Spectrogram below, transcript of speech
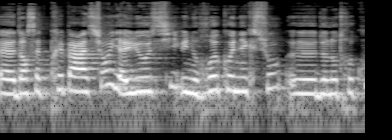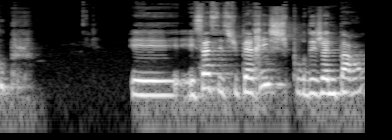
euh, dans cette préparation il y a eu aussi une reconnexion euh, de notre couple. Et, et ça c'est super riche pour des jeunes parents.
